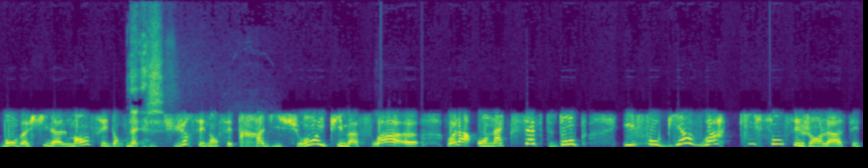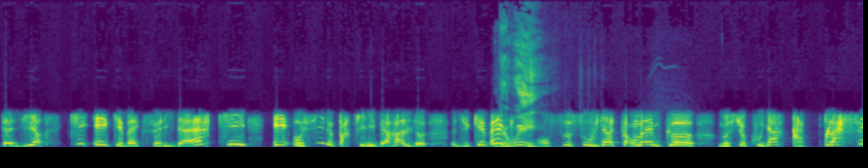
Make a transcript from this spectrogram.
bon, bah finalement, c'est dans sa culture, c'est dans ses traditions, et puis ma foi, euh, voilà, on accepte. Donc, il faut bien voir qui sont ces gens-là, c'est-à-dire qui est Québec solidaire, qui est aussi le Parti libéral de, du Québec? On se souvient quand même que M. Couillard a placé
